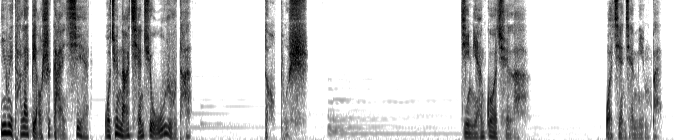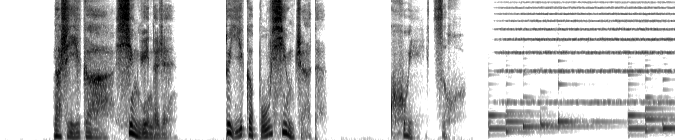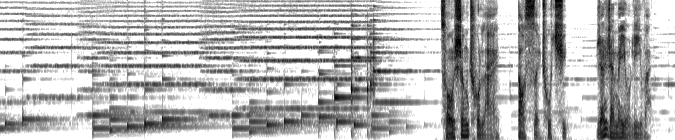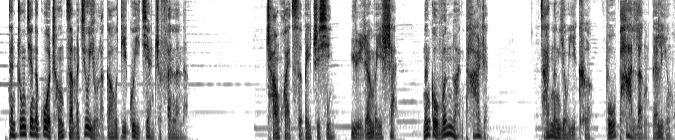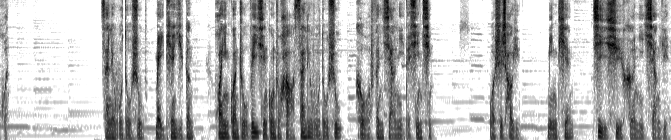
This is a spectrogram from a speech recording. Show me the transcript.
因为他来表示感谢，我却拿钱去侮辱他，都不是。几年过去了，我渐渐明白，那是一个幸运的人对一个不幸者的愧疚。从生出来到死出去人人没有例外。但中间的过程怎么就有了高低贵贱之分了呢？常怀慈悲之心与人为善能够温暖他人才能有一颗不怕冷的灵魂。三六五读书每天一更，欢迎关注微信公众号“三六五读书”，和我分享你的心情。我是超宇，明天继续和你相约。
